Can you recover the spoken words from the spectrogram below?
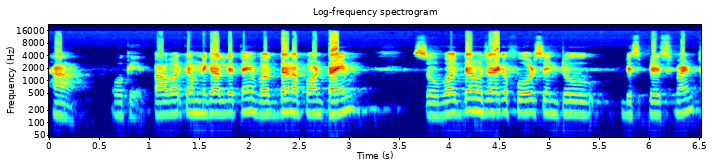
हाँ ओके पावर का हम निकाल लेते हैं। Work done upon time so work done हो जाएगा force into displacement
